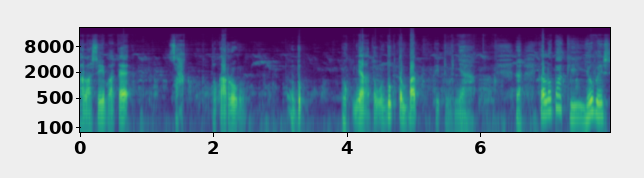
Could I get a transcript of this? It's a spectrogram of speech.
Alasnya pakai sak atau karung. Untuk boxnya atau untuk tempat tidurnya. Nah kalau pagi ya wes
